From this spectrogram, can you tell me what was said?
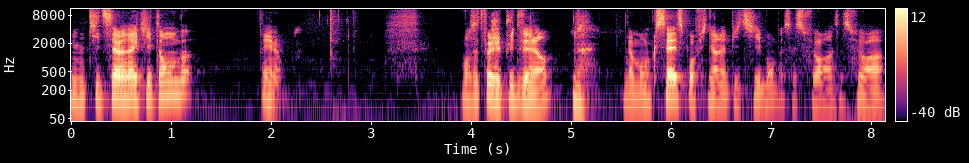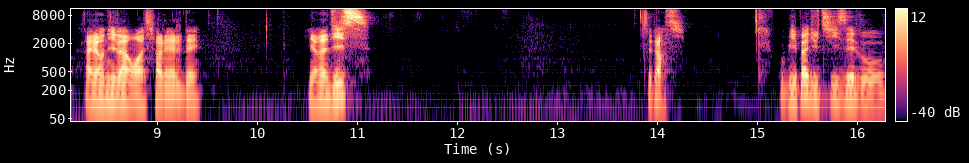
Une petite salona qui tombe. Et non. Bon, cette fois, j'ai plus de vélin. Il en manque 16 pour finir la pitié. Bon, bah ça se fera, ça se fera. Allez, on y va, on va se faire les LD. Il y en a 10 c'est parti. N'oubliez pas d'utiliser vos,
